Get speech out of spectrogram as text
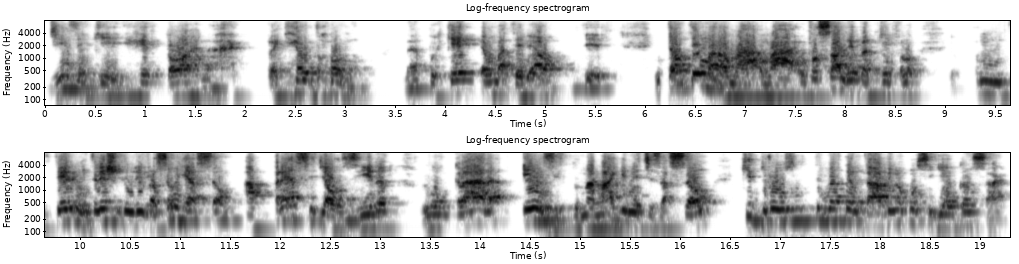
dizem que retorna para quem é o dono né? porque é um material dele. Então, tem uma, uma, uma eu vou só ler para quem falou, um, trecho do livro Ação e Reação. A prece de Alzira lograra êxito na magnetização que Druso tentava e não conseguia alcançar.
